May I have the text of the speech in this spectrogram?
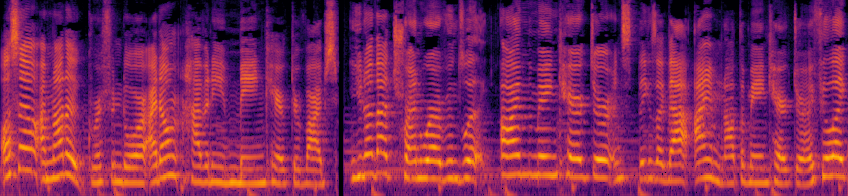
Also, I'm not a Gryffindor. I don't have any main character vibes. You know that trend where everyone's like, I'm the main character and things like that? I am not the main character. I feel like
